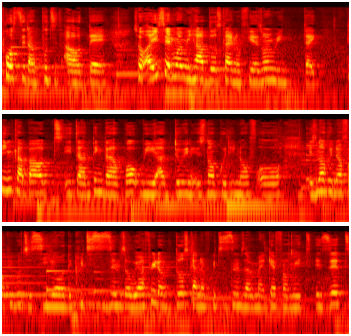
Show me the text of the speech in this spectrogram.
post it and put it out there. So are you saying when we have those kind of fears when we like think about it and think that what we are doing is not good enough or it's not good enough for people to see or the criticisms or we're afraid of those kind of criticisms that we might get from it. Is it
